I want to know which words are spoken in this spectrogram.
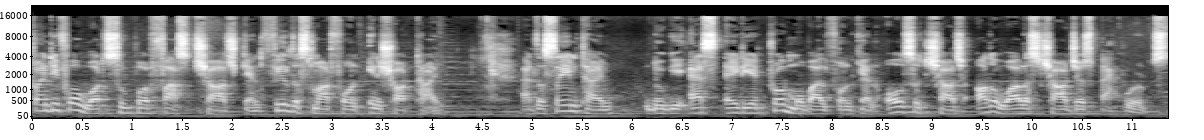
24 watt super fast charge can fill the smartphone in a short time. At the same time, Doogee S88 Pro mobile phone can also charge other wireless chargers backwards,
